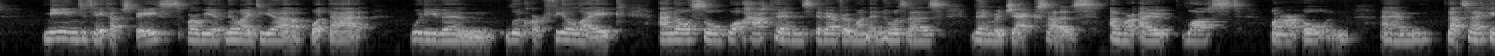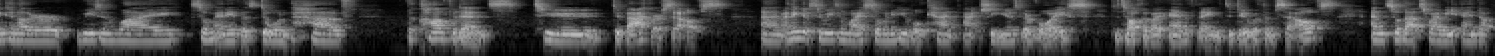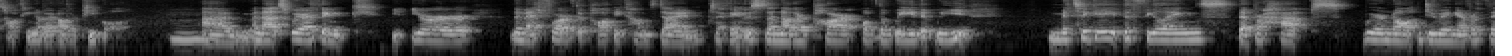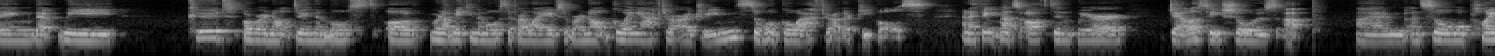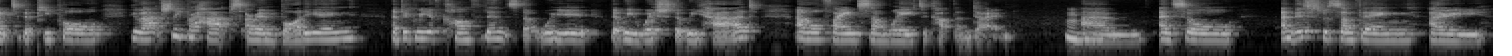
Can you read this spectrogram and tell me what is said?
mean to take up space, or we have no idea what that would even look or feel like, and also what happens if everyone that knows us then rejects us and we're out lost on our own. Um, that's, I think, another reason why so many of us don't have the confidence to to back ourselves. Um, I think it's the reason why so many people can't actually use their voice to talk about anything to do with themselves, and so that's why we end up talking about other people. Mm. Um, and that's where I think your the metaphor of the poppy comes down because I think this is another part of the way that we mitigate the feelings that perhaps we're not doing everything that we could or we're not doing the most of we're not making the most of our lives or we're not going after our dreams so we'll go after other people's. And i think that's often where jealousy shows up. Um, and so we'll point to the people who actually perhaps are embodying a degree of confidence that we that we wish that we had and we'll find some way to cut them down Mhm. um, and so, and this was something I,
